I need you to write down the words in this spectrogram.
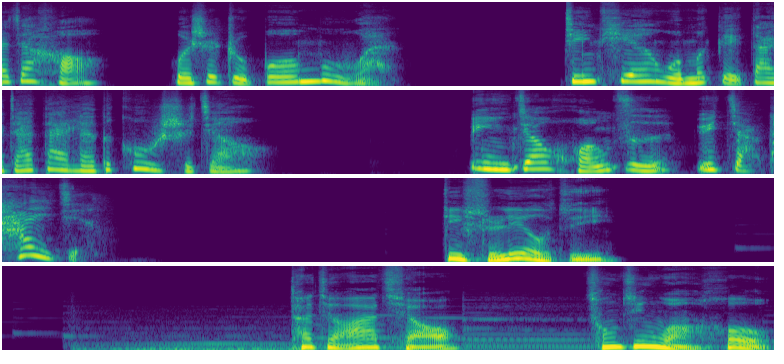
大家好，我是主播木婉。今天我们给大家带来的故事叫《病娇皇子与假太监》第十六集。他叫阿乔，从今往后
